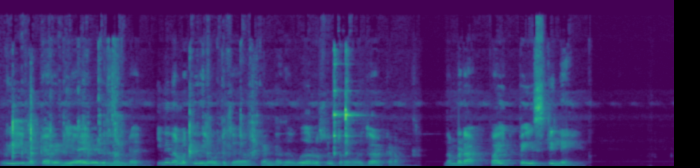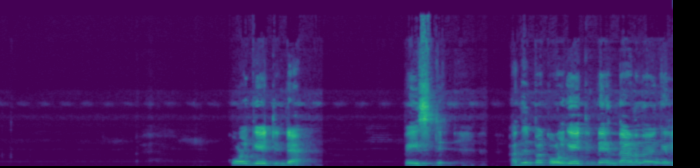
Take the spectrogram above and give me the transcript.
ക്രീമൊക്കെ റെഡിയായി വരുന്നുണ്ട്. ഇനി നമുക്ക് ഇതിലോട്ട് ചേർക്കേണ്ടത് വേറൊരു സൂത്രം കൂടി ചേർക്കണം. നമ്മുടെ വൈറ്റ് പേസ്റ്റ് ഇല്ലേ? കോൾഗേറ്റിന്റെ പേസ്റ്റ്. അതിപ്പോൾ കോൾഗേറ്റിന്റെ എന്താണെന്നെങ്കിൽ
